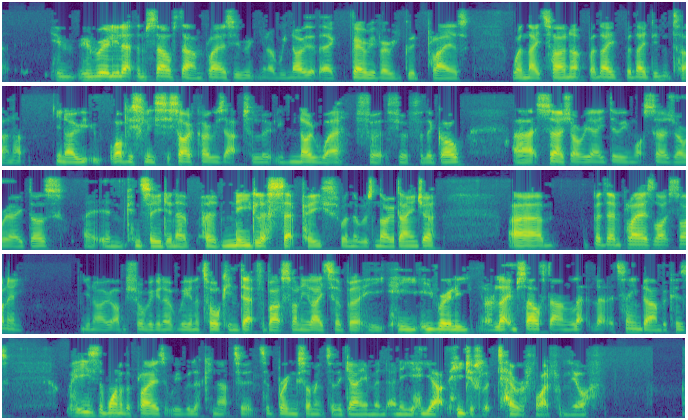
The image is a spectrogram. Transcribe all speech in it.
who who really let themselves down. Players who you know we know that they're very very good players when they turn up, but they but they didn't turn up you know, obviously Sissoko is absolutely nowhere for, for, for the goal. Uh, Serge Aurier doing what Serge Aurier does uh, in conceding a, a, needless set piece when there was no danger. Um, but then players like Sonny, you know, I'm sure we're gonna we're gonna talk in depth about Sonny later, but he he, he really you know, let himself down, let let the team down because he's the one of the players that we were looking at to, to bring something to the game, and, and he, he he just looked terrified from the off.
